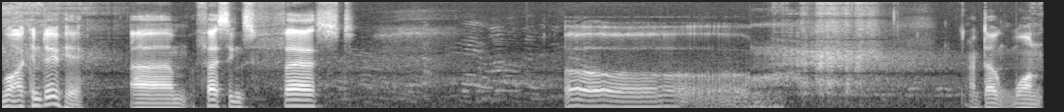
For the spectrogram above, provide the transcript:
what I can do here. Um, first things first. Oh, I don't want.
